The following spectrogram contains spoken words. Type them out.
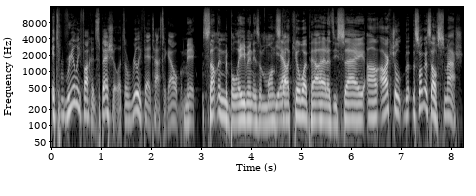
it's really fucking special. It's a really fantastic album. Mick, something to believe in is a monster. Yep. Killboy Powerhead, as you say. Um, our actual the, the song itself, Smash.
